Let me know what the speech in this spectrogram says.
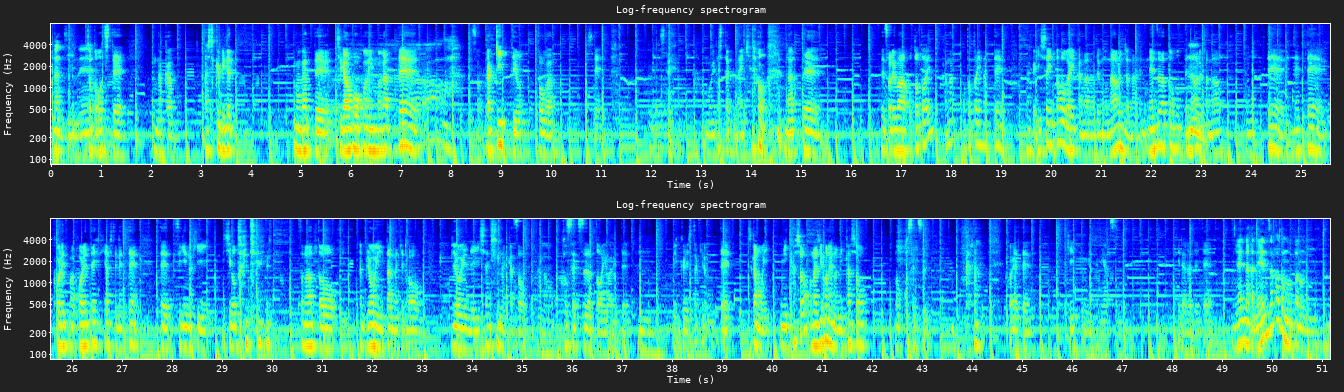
うん。なんかね。ちょっと落ちてなんか足首が曲がって違う方向に曲がってあそうガキっていう音がしてして思い出したくないけどなってでそれは一昨日かな？一昨日になってなんか医者行った方がいいかな？でも治るんじゃない？捻挫だと思って治るかな？と思って寝てこれ,、まあ、これで冷やして寝てで次の日仕事行って その後病院行ったんだけど病院で医者になんかそうあの骨折だと言われてーうん。びっくりしたけどでしかも2箇所？同じ骨の2箇所の骨折ねなんか捻挫かと思ったのに。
